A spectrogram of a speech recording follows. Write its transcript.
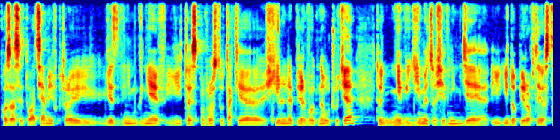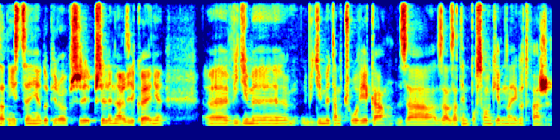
Poza sytuacjami, w której jest w nim gniew i to jest po prostu takie silne, pierwotne uczucie, to nie widzimy, co się w nim dzieje. I, i dopiero w tej ostatniej scenie, dopiero przy, przy Lenardzie Coenie e, widzimy, widzimy tam człowieka za, za, za tym posągiem na jego twarzy.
